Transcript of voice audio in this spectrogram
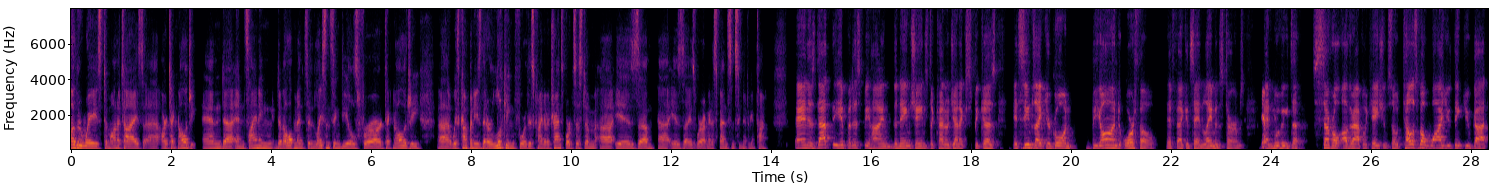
other ways to monetize uh, our technology and uh, and signing development and licensing deals for our technology uh, with companies that are looking for this kind of a transport system uh, is um, uh, is is where I'm going to spend some significant time. And is that the impetus behind the name change to ChitogenX? Because it seems like you're going beyond ortho, if I can say in layman's terms, yep. and moving to several other applications. So tell us about why you think you've got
